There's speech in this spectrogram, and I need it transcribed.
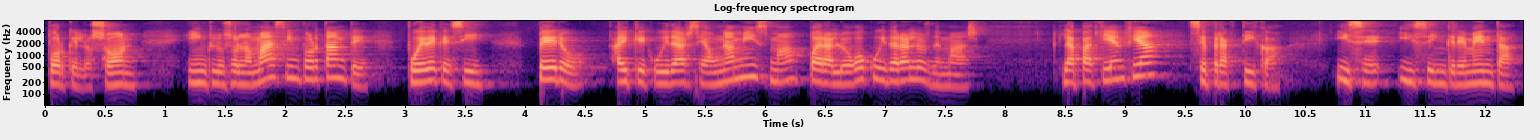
porque lo son. Incluso lo más importante, puede que sí, pero hay que cuidarse a una misma para luego cuidar a los demás. La paciencia se practica y se, y se incrementa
